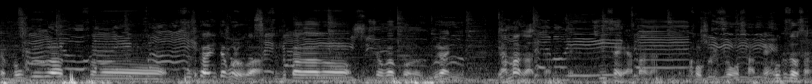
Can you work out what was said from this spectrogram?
で僕はその鈴鹿にいた頃は鈴鹿の小学校の裏に山があったので小さい山があって国蔵さんね。国蔵山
